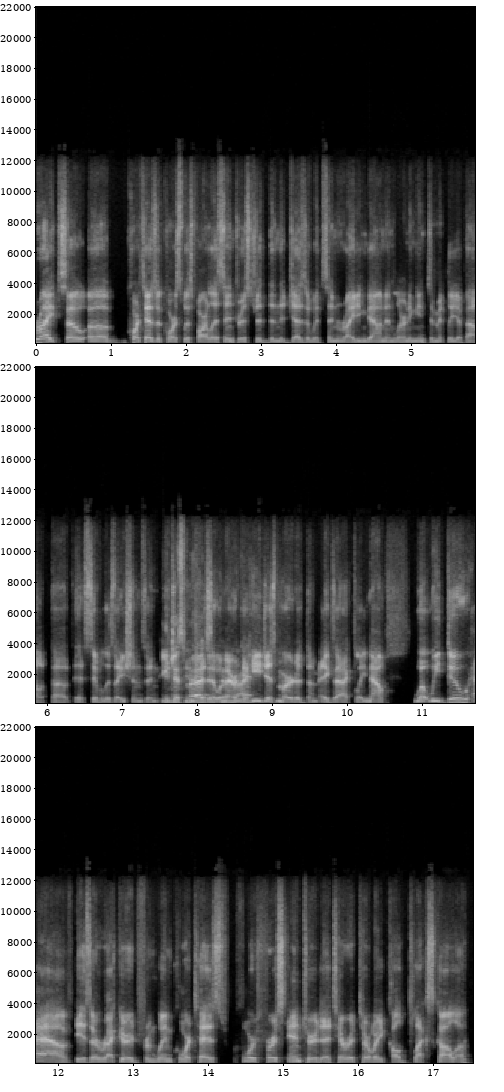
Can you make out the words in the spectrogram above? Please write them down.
Right. So uh, Cortez, of course, was far less interested than the Jesuits in writing down and learning intimately about uh, civilizations in, he in, just in murdered Mesoamerica. Them, right? He just murdered them. Exactly. Now, what we do have is a record from when Cortez first entered a territory called Tlaxcala,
